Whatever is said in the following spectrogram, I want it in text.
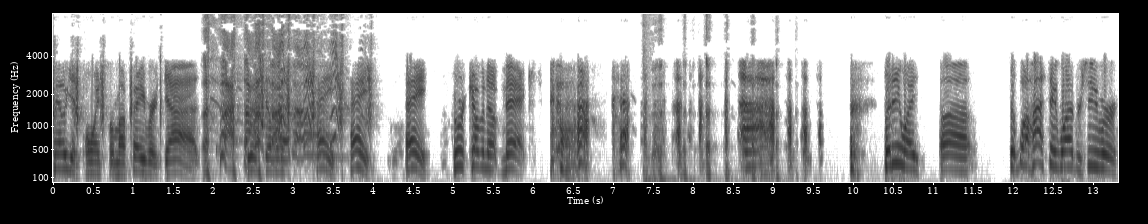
salient points for my favorite guys who are coming up. Hey, hey, hey, who are coming up next? but anyway, uh, the Ohio State wide receiver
